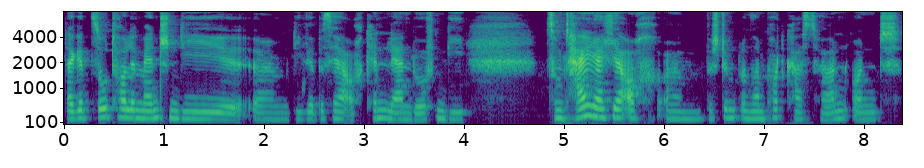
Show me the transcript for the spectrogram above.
Da gibt es so tolle Menschen, die, ähm, die wir bisher auch kennenlernen durften, die zum Teil ja hier auch ähm, bestimmt unseren Podcast hören. Und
